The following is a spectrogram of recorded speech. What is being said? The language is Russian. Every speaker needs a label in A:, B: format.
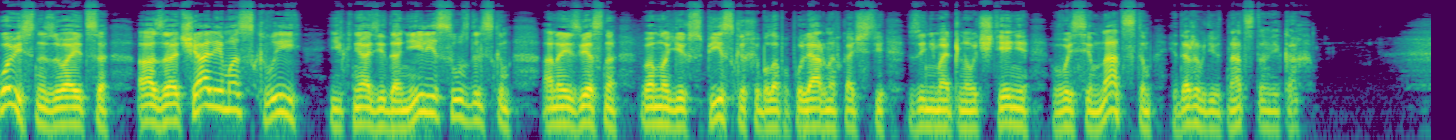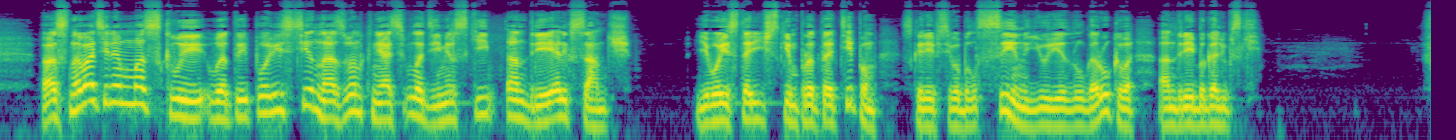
A: Повесть называется «О зачале Москвы» и князе Даниле Суздальском. Она известна во многих списках и была популярна в качестве занимательного чтения в XVIII и даже в XIX веках. Основателем Москвы в этой повести назван князь Владимирский Андрей Александрович. Его историческим прототипом, скорее всего, был сын Юрия Долгорукова Андрей Боголюбский.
